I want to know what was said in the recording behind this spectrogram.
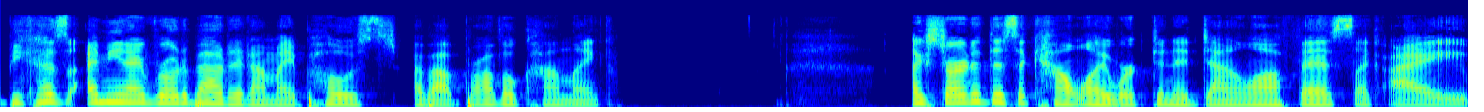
because I mean, I wrote about it on my post about BravoCon. Like, I started this account while I worked in a dental office. Like, I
